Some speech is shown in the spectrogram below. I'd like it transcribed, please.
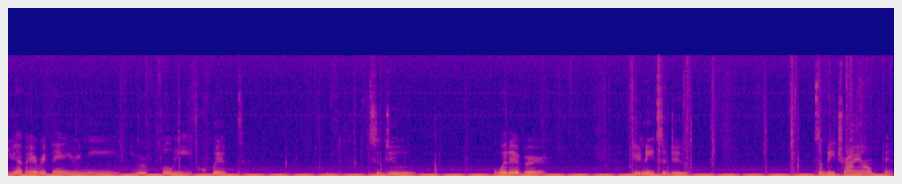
You have everything you need. You are fully equipped to do whatever you need to do to be triumphant.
